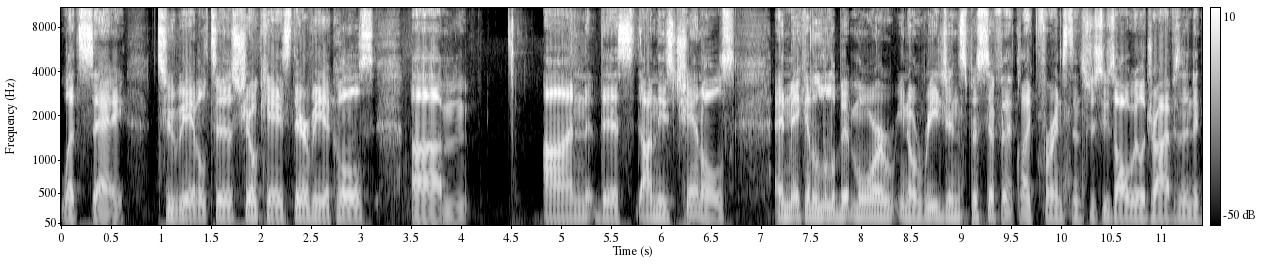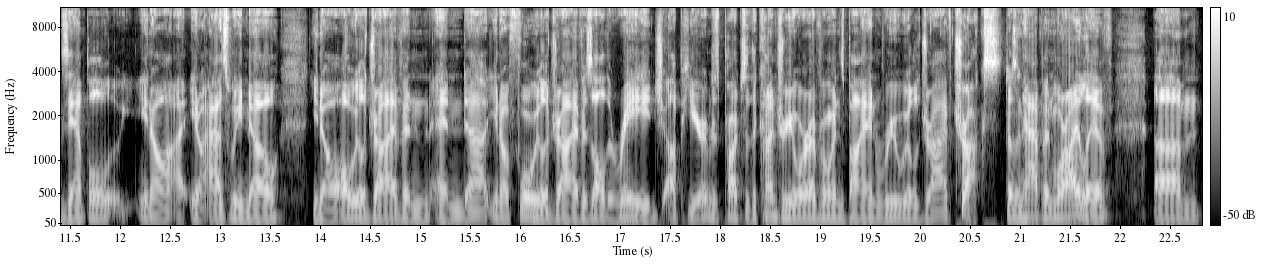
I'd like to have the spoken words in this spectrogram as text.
let's say, to be able to showcase their vehicles, um, on this on these channels and make it a little bit more you know region specific. Like for instance just use all-wheel drive as an example. You know I, you know as we know you know all-wheel drive and and uh, you know four-wheel drive is all the rage up here. There's parts of the country where everyone's buying rear-wheel drive trucks. Doesn't happen where I live. Um,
